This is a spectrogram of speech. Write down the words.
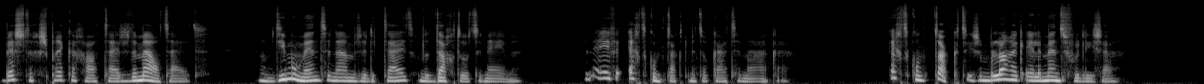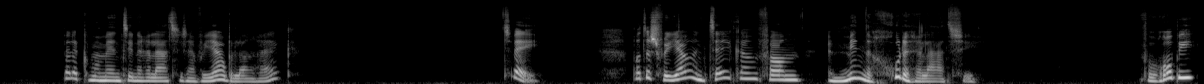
beste gesprekken gehad tijdens de maaltijd. En op die momenten namen ze de tijd om de dag door te nemen en even echt contact met elkaar te maken. Echt contact is een belangrijk element voor Lisa. Welke momenten in een relatie zijn voor jou belangrijk? 2. Wat is voor jou een teken van een minder goede relatie? Voor Robbie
